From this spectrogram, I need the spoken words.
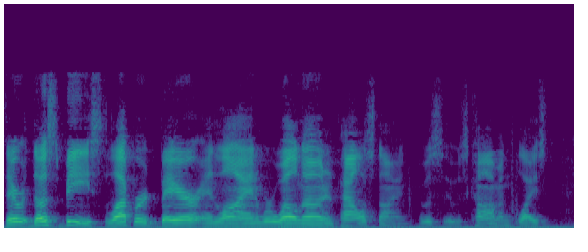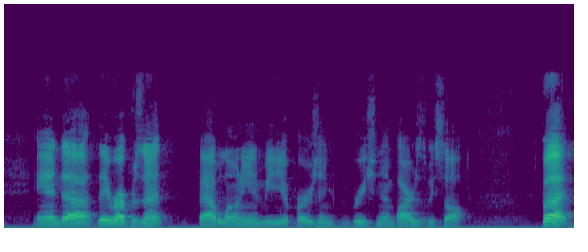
Those beasts, leopard, bear, and lion, were well known in Palestine. It was it was commonplace, and uh, they represent Babylonian, Media, Persian, Grecian empires, as we saw. But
